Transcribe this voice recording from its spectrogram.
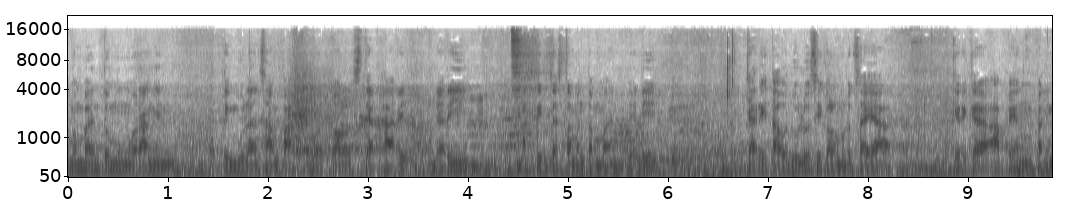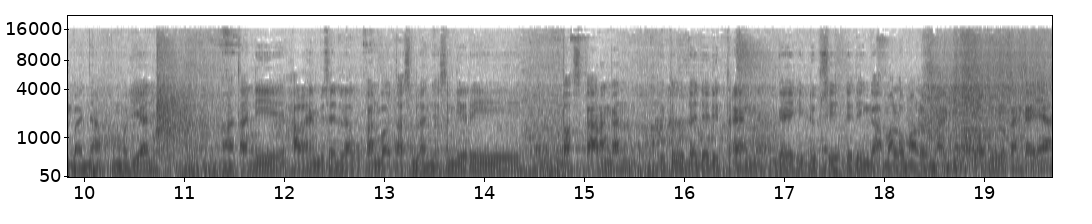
membantu mengurangi timbulan sampah botol setiap hari dari aktivitas teman-teman. Jadi cari tahu dulu sih kalau menurut saya kira-kira apa yang paling banyak. Kemudian eh, tadi hal yang bisa dilakukan bawa tas belanja sendiri. Toh sekarang kan itu udah jadi tren gaya hidup sih. Jadi nggak malu-maluin lagi. Kalau dulu kan kayaknya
